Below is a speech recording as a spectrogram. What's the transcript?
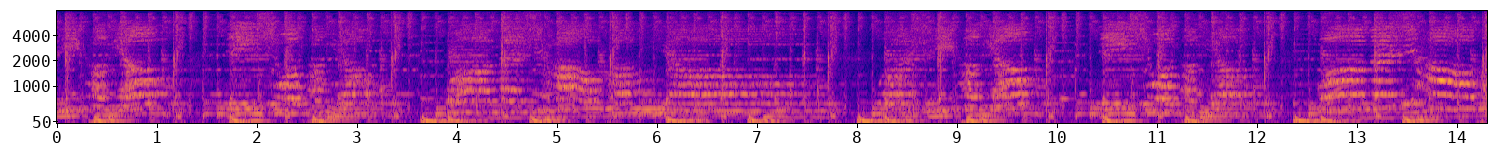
是你朋友，你是我朋友，我们是好朋友。我是你朋友，你是我朋友，我们是好朋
